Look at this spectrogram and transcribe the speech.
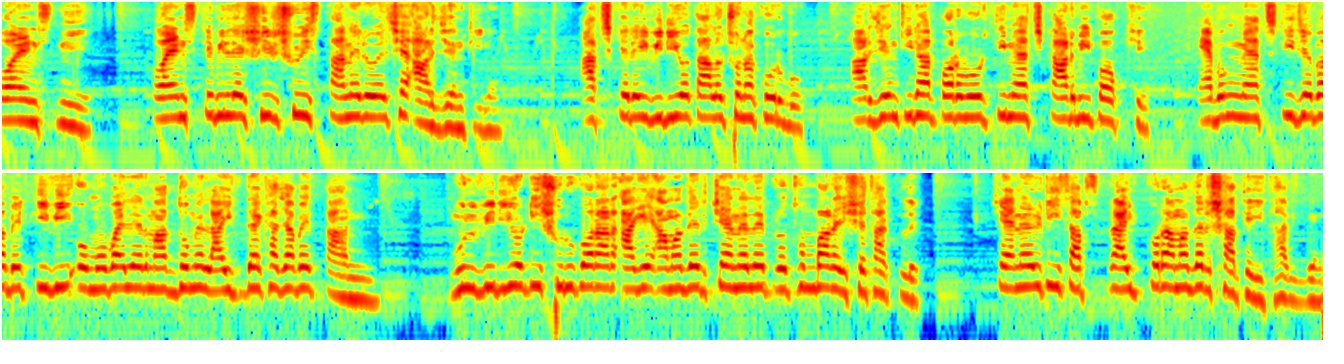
পয়েন্টস নিয়ে। পয়েন্টস টেবিলে শীর্ষ স্থানে রয়েছে আর্জেন্টিনা। আজকের এই ভিডিওতে আলোচনা করব আর্জেন্টিনার পরবর্তী ম্যাচ কার বিপক্ষে এবং ম্যাচটি যেভাবে টিভি ও মোবাইলের মাধ্যমে লাইভ দেখা যাবে তা নিয়ে। মূল ভিডিওটি শুরু করার আগে আমাদের চ্যানেলে প্রথমবার এসে থাকলে চ্যানেলটি সাবস্ক্রাইব করে আমাদের সাথেই থাকবেন।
